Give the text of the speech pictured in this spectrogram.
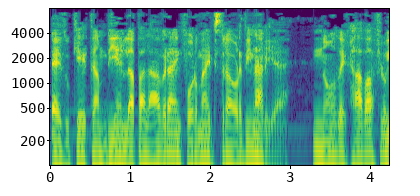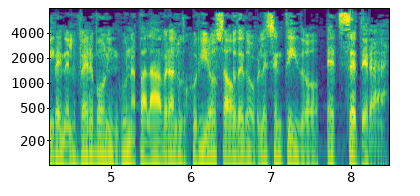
Eduqué también la palabra en forma extraordinaria. No dejaba fluir en el verbo ninguna palabra lujuriosa o de doble sentido, etc.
